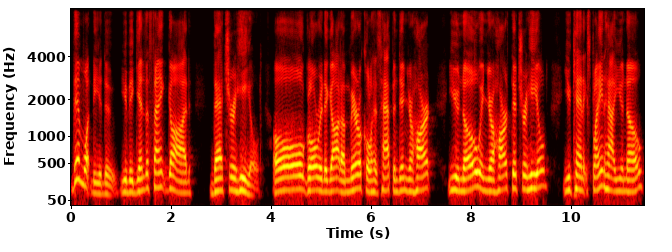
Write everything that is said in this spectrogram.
Then what do you do? You begin to thank God that you're healed. Oh, glory to God. A miracle has happened in your heart. You know in your heart that you're healed. You can't explain how you know,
